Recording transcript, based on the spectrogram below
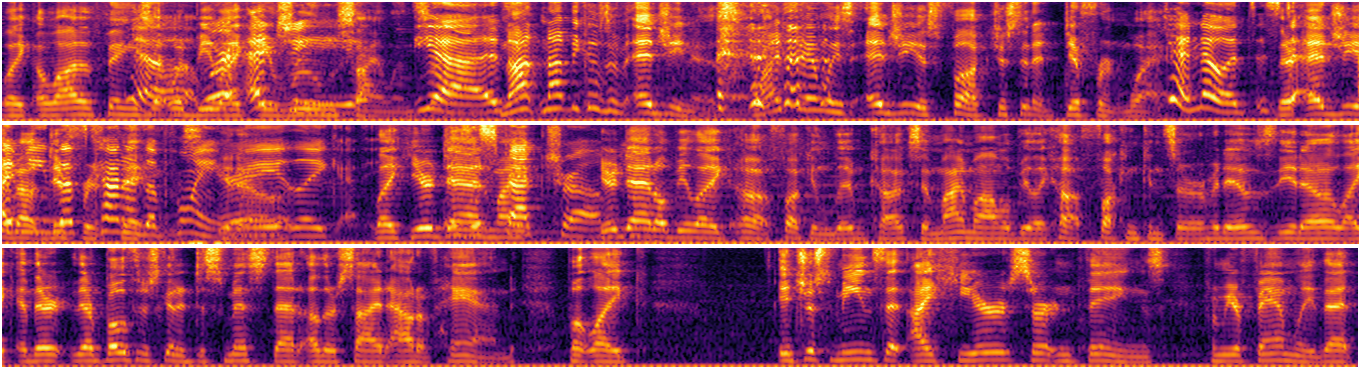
like a lot of things that would be like a room silence. Yeah, not not because of edginess my family's edgy as fuck just in a different way yeah, no, it's, it's They're edgy I about mean, different that's kind of the point, you know? right? Like like your dad might spectrum. your dad will be like oh fucking lib cucks and my mom will be like oh fucking conservatives you know like and they're they're both just gonna dismiss that other side out of hand but like it just means that i hear certain things from your family that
